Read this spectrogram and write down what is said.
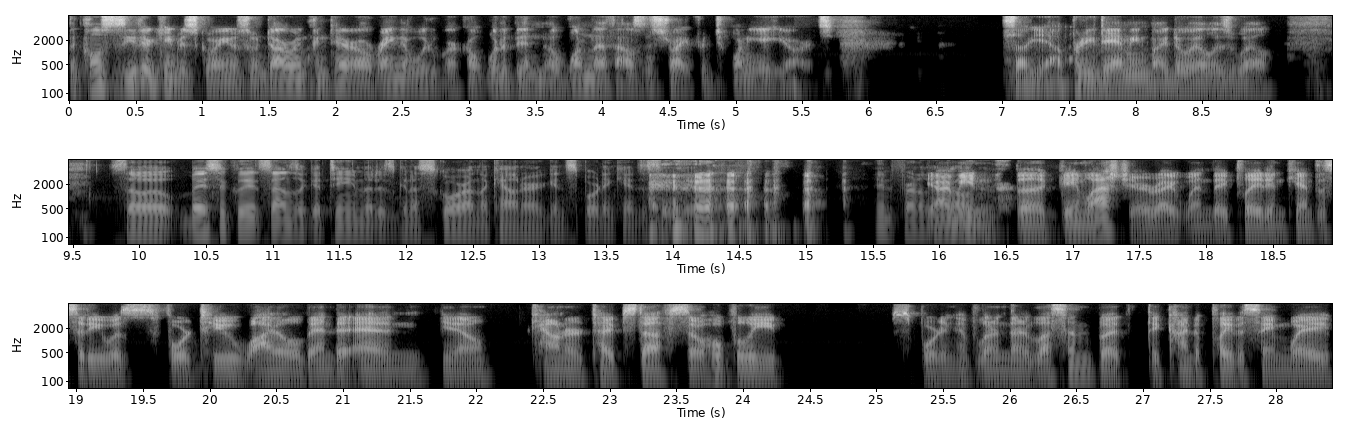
The closest either came to scoring was when Darwin Quintero rang the woodwork on what would have been a one in a thousand strike for 28 yards. So yeah, pretty damning by Doyle as well. So basically, it sounds like a team that is going to score on the counter against Sporting Kansas City in front of. Yeah, the I mean the game last year, right when they played in Kansas City was four two wild end to end, you know, counter type stuff. So hopefully, Sporting have learned their lesson, but they kind of play the same way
